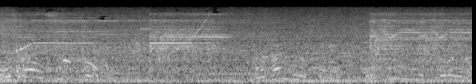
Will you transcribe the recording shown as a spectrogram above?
ボタンスロットボタンをよっておしりに揃えろ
